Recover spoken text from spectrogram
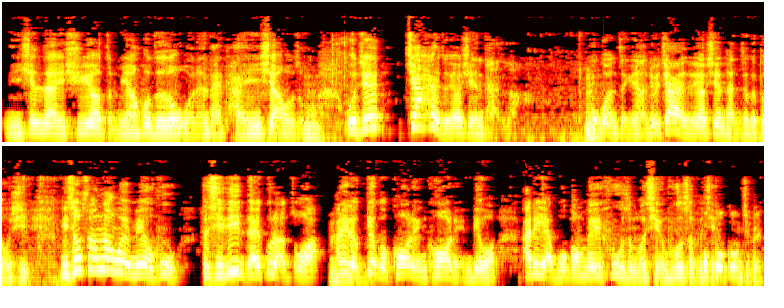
你现在需要怎么样，或者说我能来谈一下，或者什么？我觉得加害者要先谈呐，不管怎样，就加害者要先谈这个东西。你说商场会没有付，就是你来过来抓，啊，你就叫个可怜可怜对不？啊，你也无讲要付什么钱，付什么钱？我讲一遍，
